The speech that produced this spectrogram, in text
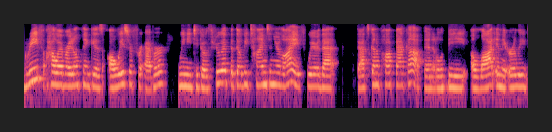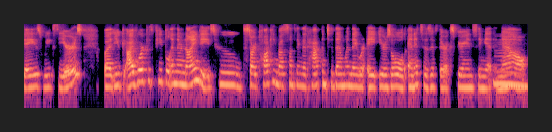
Grief, however, I don't think is always or forever. We need to go through it, but there'll be times in your life where that that's going to pop back up and it'll be a lot in the early days weeks years but you i've worked with people in their 90s who start talking about something that happened to them when they were eight years old and it's as if they're experiencing it mm. now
